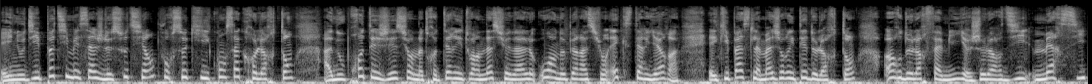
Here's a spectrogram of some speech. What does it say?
Et il nous dit petit message de soutien pour ceux qui consacrent leur temps à nous protéger sur notre territoire national ou en opération extérieure et qui passent la majorité de leur temps hors de leur famille. Je leur dis merci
